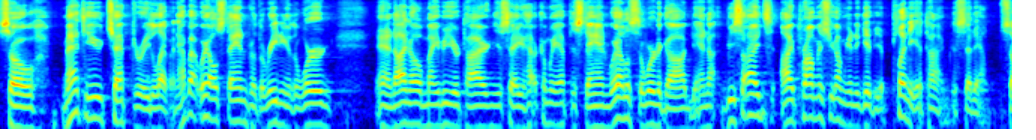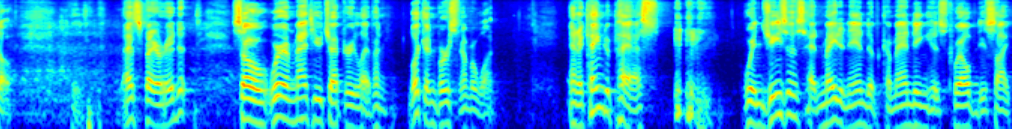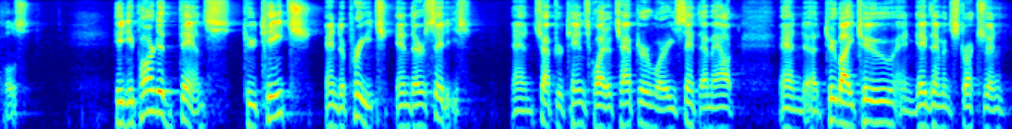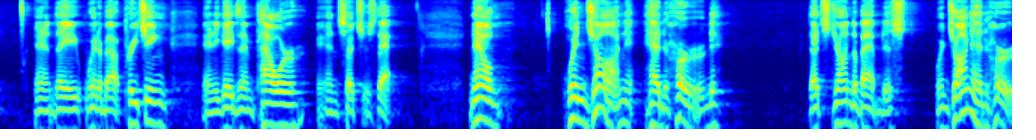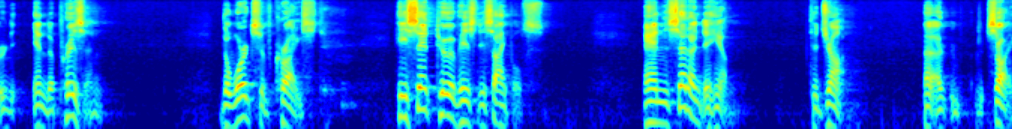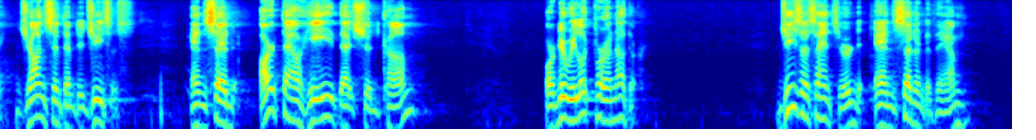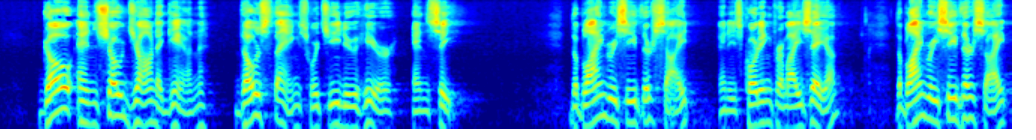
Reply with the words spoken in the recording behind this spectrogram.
So, Matthew chapter 11. How about we all stand for the reading of the word? And I know maybe you're tired and you say, How come we have to stand? Well, it's the Word of God. And besides, I promise you, I'm going to give you plenty of time to sit down. So that's fair, isn't it? So we're in Matthew chapter 11. Look in verse number 1. And it came to pass when Jesus had made an end of commanding his 12 disciples, he departed thence to teach and to preach in their cities and chapter 10 is quite a chapter where he sent them out and uh, two by two and gave them instruction. And they went about preaching, and he gave them power and such as that. Now, when John had heard, that's John the Baptist, when John had heard in the prison the works of Christ, he sent two of his disciples and said unto him, to John, uh, sorry, John sent them to Jesus and said, Art thou he that should come? Or do we look for another? Jesus answered and said unto them, Go and show John again those things which ye do hear and see. The blind receive their sight, and he's quoting from Isaiah the blind receive their sight,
